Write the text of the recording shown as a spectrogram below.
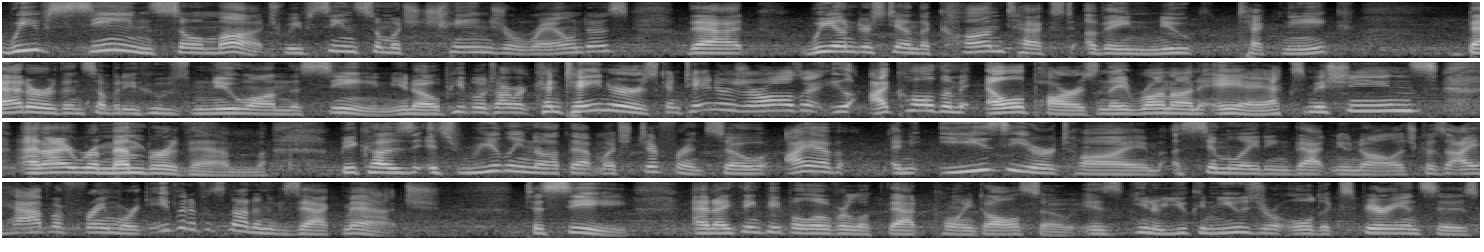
we've seen so much, we've seen so much change around us that we understand the context of a new technique better than somebody who's new on the scene. You know, people are talking about containers. Containers are all, I call them LPARs and they run on AIX machines and I remember them because it's really not that much different. So I have an easier time assimilating that new knowledge because I have a framework, even if it's not an exact match to see. And I think people overlook that point also is, you know, you can use your old experiences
